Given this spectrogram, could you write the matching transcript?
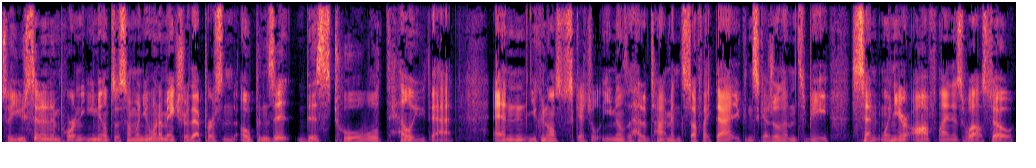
So you send an important email to someone, you want to make sure that person opens it. This tool will tell you that. And you can also schedule emails ahead of time and stuff like that. You can schedule them to be sent when you're offline as well. So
